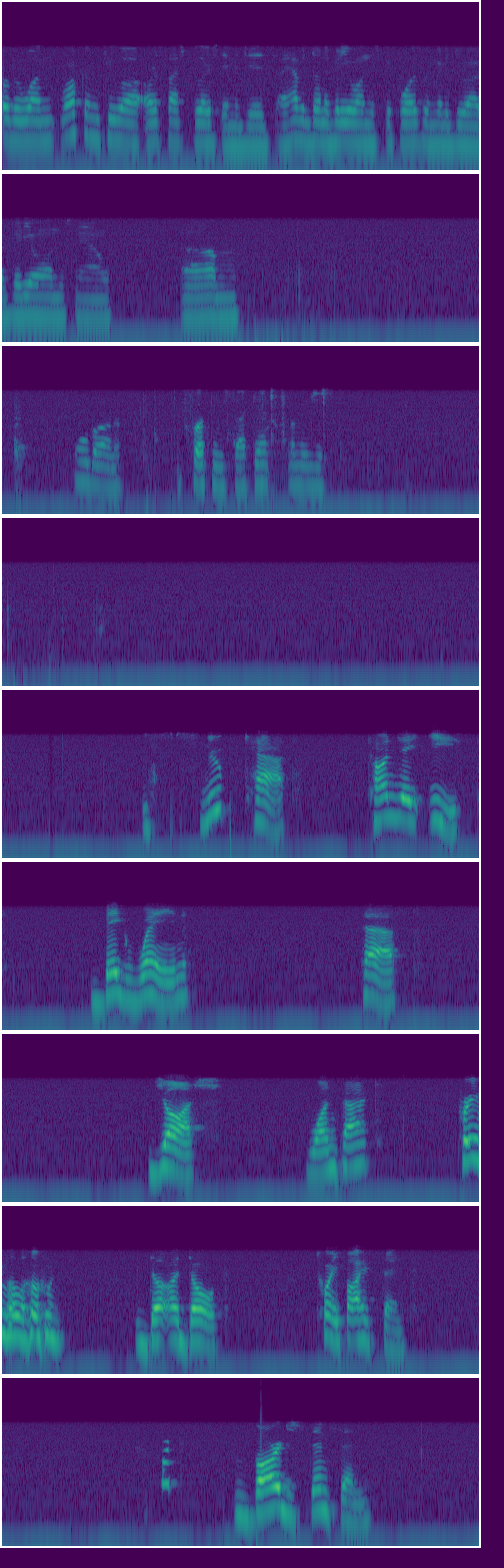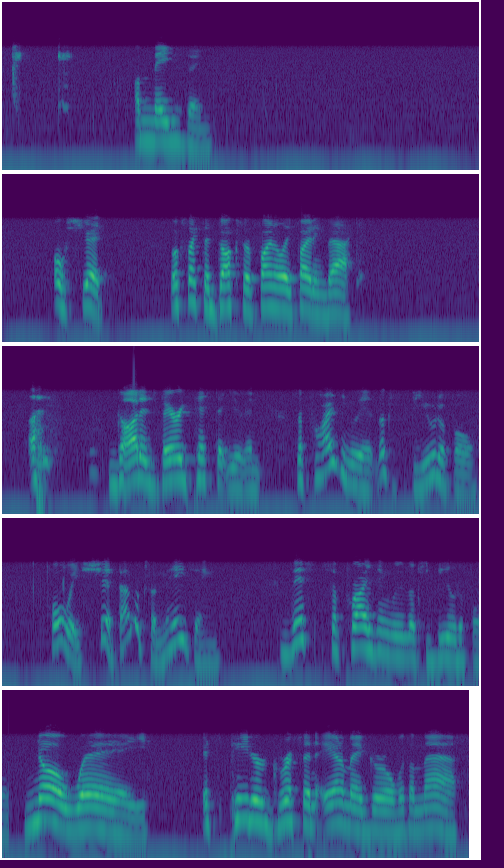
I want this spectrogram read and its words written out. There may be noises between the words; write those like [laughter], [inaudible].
Hello everyone, welcome to uh, r slash blursed images. I haven't done a video on this before, so I'm going to do a video on this now. Um, hold on a fucking second. Let me just. Snoop Cat, Kanye East, Big Wayne, Past, Josh, one pack, Pre Malone, the adult, 25 cents. What? Barge Simpson. Amazing. Oh shit. Looks like the Ducks are finally fighting back. [laughs] God is very pissed at you, and surprisingly, it looks beautiful. Holy shit, that looks amazing. This surprisingly looks beautiful. No way. It's Peter Griffin anime girl with a mask.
